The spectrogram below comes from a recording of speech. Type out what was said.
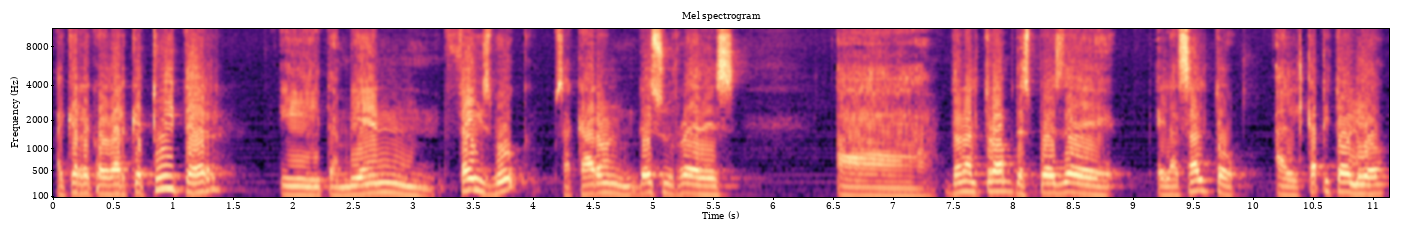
Hay que recordar que Twitter y también Facebook sacaron de sus redes a Donald Trump después de el asalto al Capitolio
